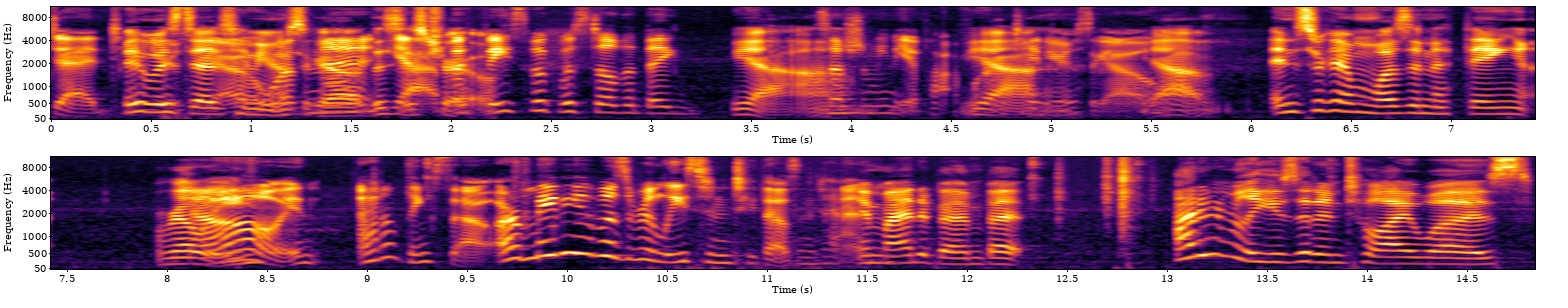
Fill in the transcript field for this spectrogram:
dead. 10 It was dead ago, 10 years ago. it? This is yeah, But true. Facebook was still the big Yeah. social media platform yeah. 10 years ago. Yeah. Instagram wasn't a thing, really. No, it, I don't think so. Or maybe it was released in 2010. It might have been, but I didn't really use it until I was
